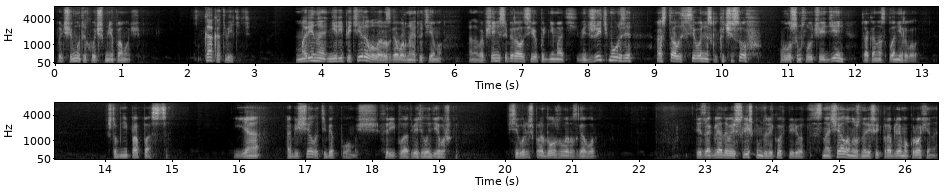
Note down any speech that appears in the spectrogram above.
«Почему ты хочешь мне помочь?» «Как ответить?» Марина не репетировала разговор на эту тему. Она вообще не собиралась ее поднимать, ведь жить Мурзе осталось всего несколько часов, в лучшем случае день, так она спланировала, чтобы не попасться. «Я обещала тебе помощь», — хрипло ответила девушка. Всего лишь продолжила разговор. «Ты заглядываешь слишком далеко вперед. Сначала нужно решить проблему Крохина».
